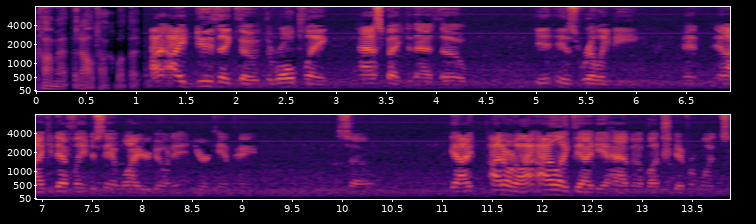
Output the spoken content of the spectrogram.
comment, then I'll talk about that. I, I do think though the role playing aspect of that though is really neat, and and I can definitely understand why you're doing it in your campaign. So yeah, I, I don't know. I, I, like the idea of having a bunch of different ones,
